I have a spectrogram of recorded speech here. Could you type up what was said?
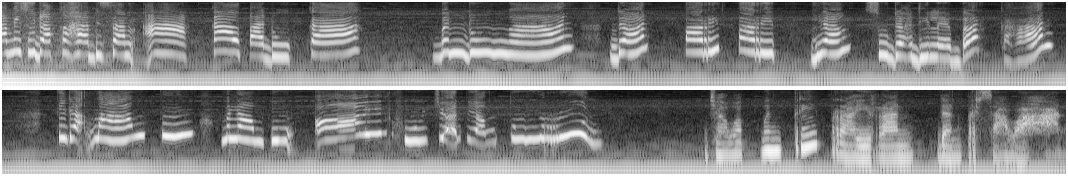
Kami sudah kehabisan akal, Paduka. Bendungan dan parit-parit yang sudah dilebarkan tidak mampu menampung air hujan yang turun. Jawab Menteri Perairan dan Persawahan.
